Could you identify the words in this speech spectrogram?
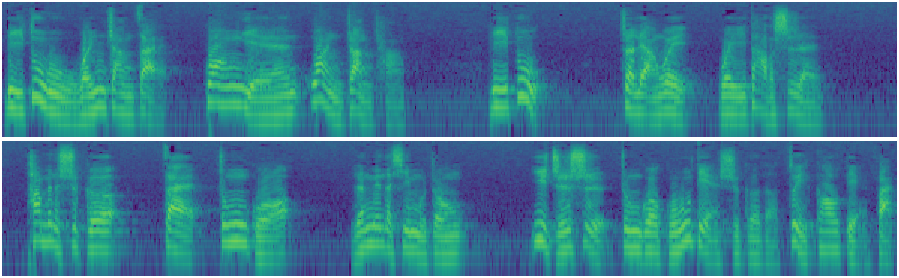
李杜文章在，光颜万丈长。李杜这两位伟大的诗人，他们的诗歌在中国人们的心目中。一直是中国古典诗歌的最高典范。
